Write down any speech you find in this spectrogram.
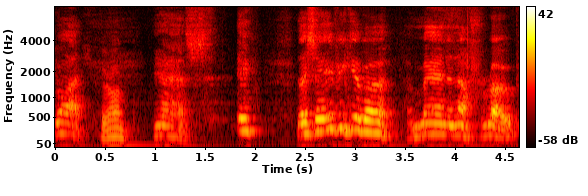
Right. You're on. Yes. If they say if you give a, a man enough rope,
